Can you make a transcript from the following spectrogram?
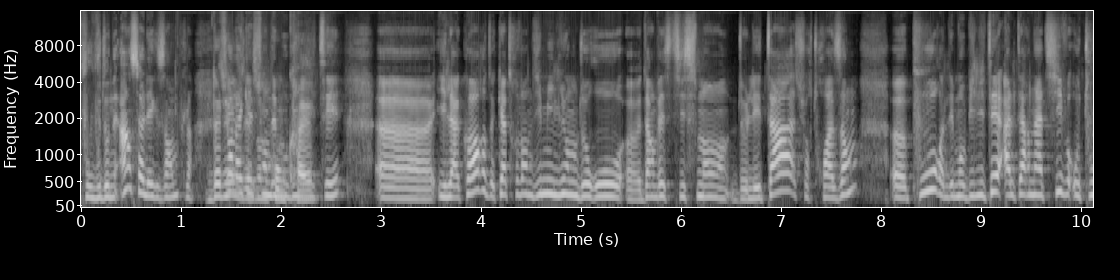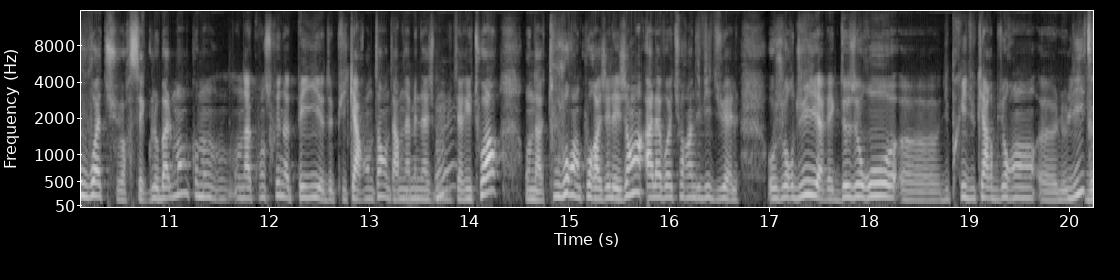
pour vous donner un seul exemple, sur la question des mobilités, euh, il accorde 90 millions d'euros euh, d'investissement de l'État sur trois ans euh, pour des mobilités alternatives aux tout-voitures. C'est globalement comme on, a construit notre pays depuis 40 ans en termes d'aménagement du territoire. On a toujours encouragé les gens à la voiture individuelle. Aujourd'hui, avec 2 euros du prix du carburant le litre,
